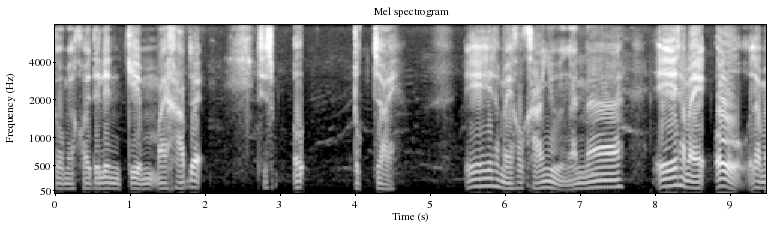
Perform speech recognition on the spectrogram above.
ก็ไม่ค่อยได้เล่นเกม Minecraft ด้วยที่สเออตกใจ เอ๊ะทำไมเขาค้างอยู่อย่างนั้นนะ เอ๊ะทำไม โอ้ทำไม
